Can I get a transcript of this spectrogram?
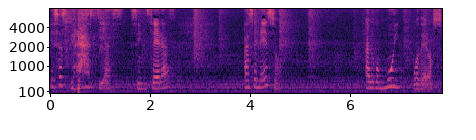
esas gracias sinceras, hacen eso, algo muy poderoso.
